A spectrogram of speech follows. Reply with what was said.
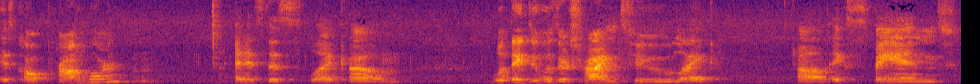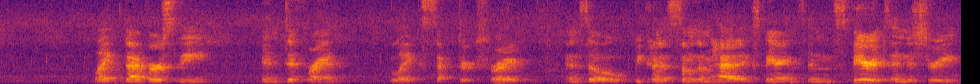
it's called Pronghorn, Mhm. and it's this like um, what they do is they're trying to like um, expand like diversity in different like sectors, right? And so because some of them had experience in the spirits industry,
